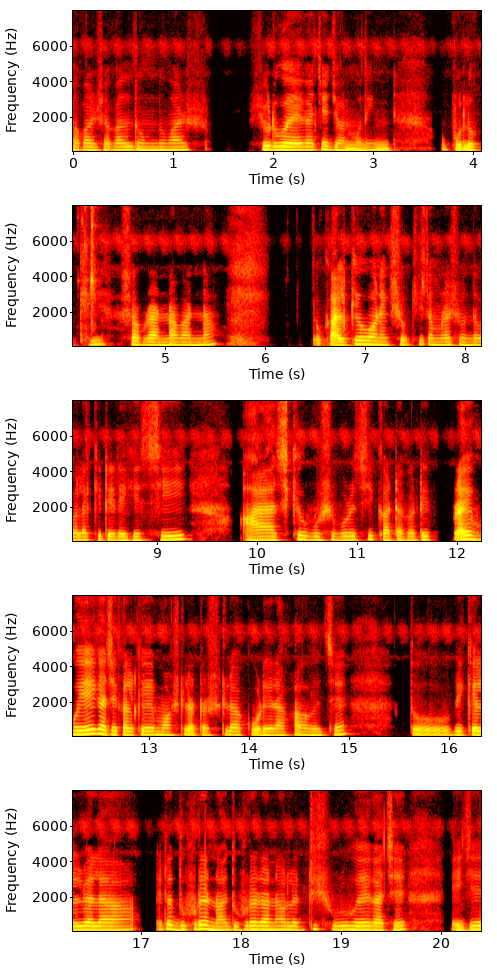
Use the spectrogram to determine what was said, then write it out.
সকাল সকাল ধুমধুমার শুরু হয়ে গেছে জন্মদিন উপলক্ষে সব রান্না বান্না তো কালকেও অনেক সবজি আমরা সন্ধ্যাবেলা কেটে রেখেছি। আর আজকেও বসে পড়েছি কাটাকাটি। প্রায় হয়েই গেছে, কালকে মশলা টশলা করে রাখা হয়েছে। তো বিকেলবেলা, এটা দুপুরের নয়, দুপুরের রান্না অলরেডি শুরু হয়ে গেছে। এই যে,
